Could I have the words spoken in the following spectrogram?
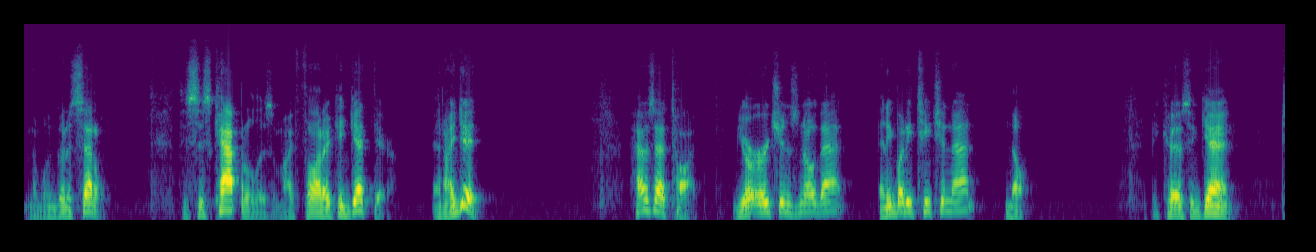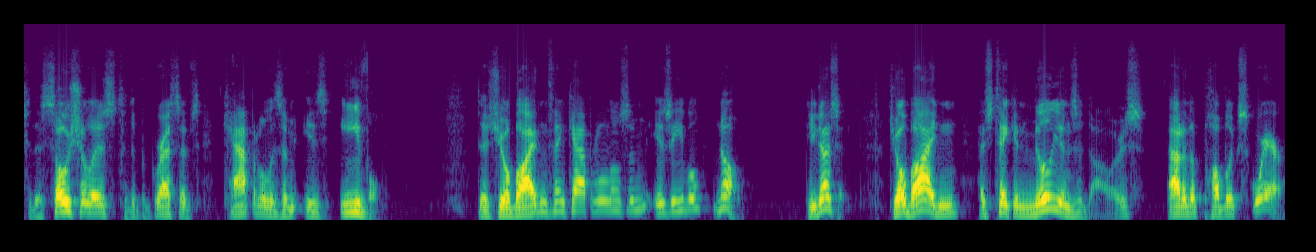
And I wasn't going to settle. This is capitalism. I thought I could get there, and I did. How's that taught? Your urchins know that? Anybody teaching that? No. Because again, to the socialists, to the progressives, capitalism is evil. Does Joe Biden think capitalism is evil? No. He doesn't. Joe Biden has taken millions of dollars out of the public square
